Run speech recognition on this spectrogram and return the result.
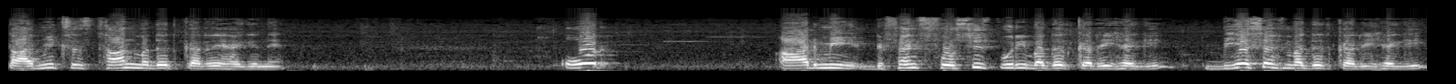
ਧਾਰਮਿਕ ਸੰਸਥਾਨ ਮਦਦ ਕਰ ਰਹੇ ਹੈਗੇ ਨੇ। ਔਰ ਆਰਮੀ ਡਿਫੈਂਸ ਫੋਰਸਿਸ ਪੂਰੀ ਮਦਦ ਕਰ ਰਹੀ ਹੈਗੀ ਬੀਐਸਐਫ ਮਦਦ ਕਰ ਰਹੀ ਹੈਗੀ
